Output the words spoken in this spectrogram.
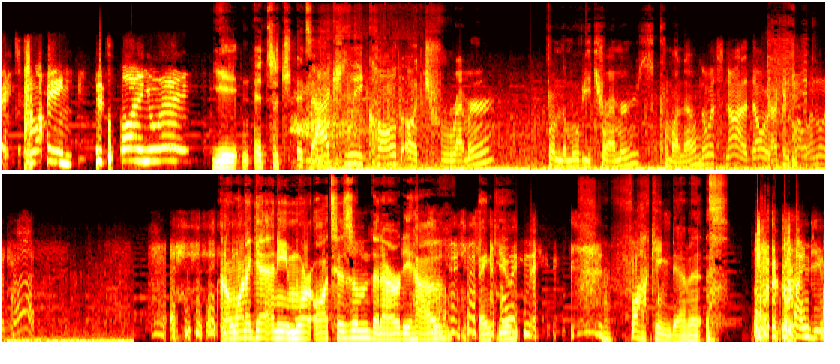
it's flying. It's flying away. Yeah, it's a. tr- It's actually called a tremor from the movie Tremors. Come on now. No, it's not. No, I can tell. I know it's trash. I don't want to get any more autism than I already have. Thank you. Fucking damn it. Behind you.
